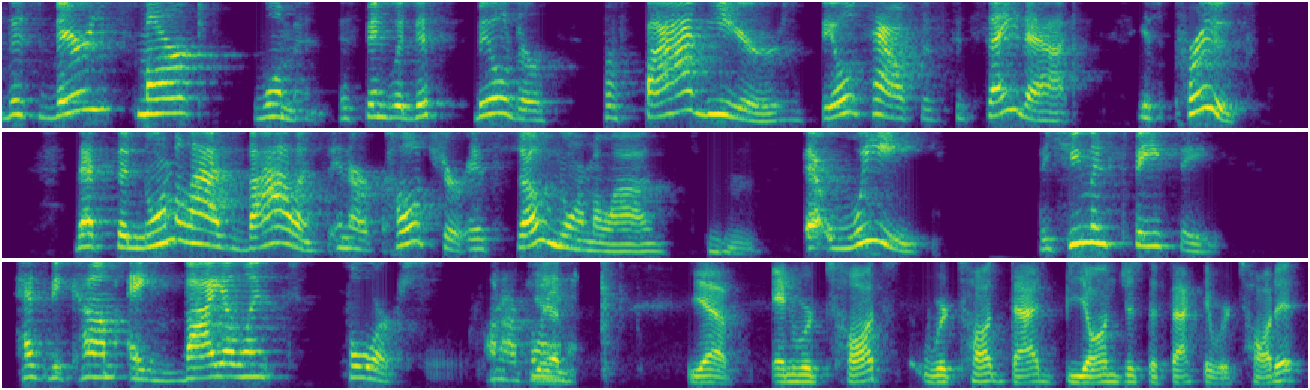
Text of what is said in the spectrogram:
this very smart woman that's been with this builder for five years, builds houses, could say that is proof that the normalized violence in our culture is so normalized Mhm. that we, the human species, has become a violent force on our Yeah. planet. Yeah, and we're taught we're taught that beyond just the fact that we're taught it,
